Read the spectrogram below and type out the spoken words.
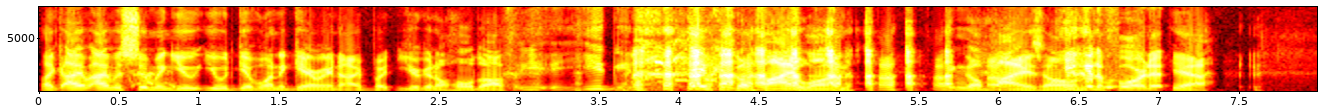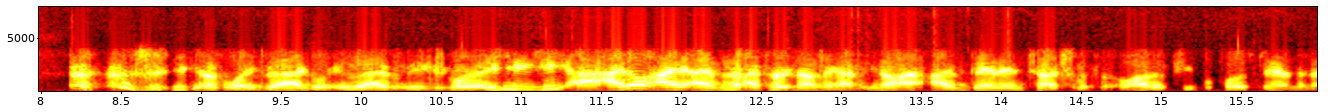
Like I'm, I'm assuming you, you would give one to Gary and I, but you're gonna hold off. You, you, Dave can go buy one. He can go buy his own. He can afford it. yeah. he can afford exactly, exactly. He can afford. He, he, I, I don't. I, I've, I've heard nothing. I, you know, I, I've been in touch with a lot of people close to him, and uh,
